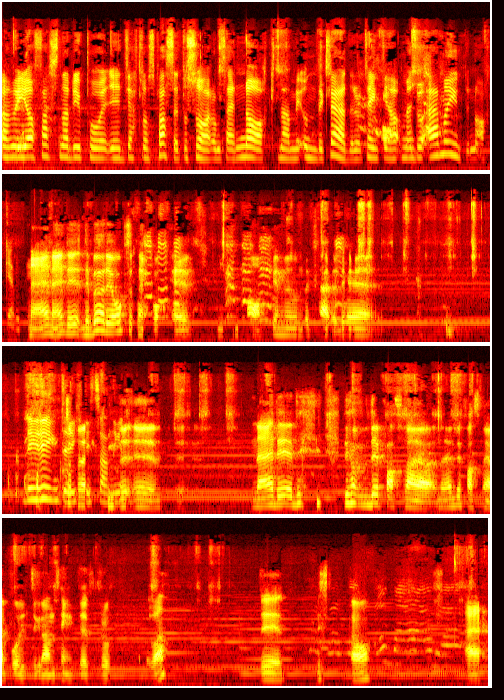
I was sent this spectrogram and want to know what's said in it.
Ja, men jag fastnade ju på i Jatlovspasset och så har de så här nakna med underkläder och tänkte jag men då är man ju inte naken. Nej, nej, det, det började jag också tänka på. Naken med underkläder, det, Det är inte riktigt sanningen. Eh, eh, nej, det, det, det, det fastnade jag, det fastnade jag på lite grann. Tänkte efteråt. Va? Det, ja. Nej,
